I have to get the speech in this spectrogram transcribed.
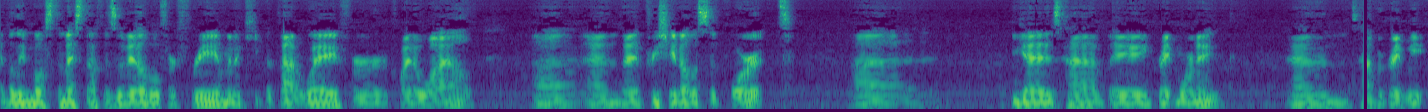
I believe most of my stuff is available for free. I'm going to keep it that way for quite a while. Uh, and I appreciate all the support. Uh, you guys have a great morning and have a great week.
